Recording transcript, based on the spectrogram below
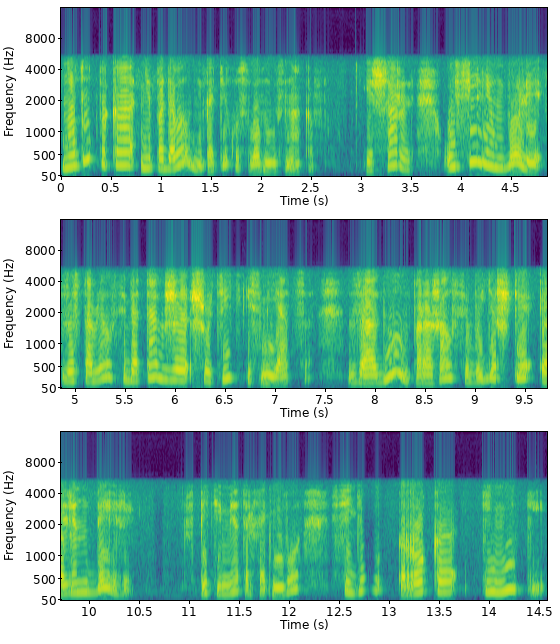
но тот пока не подавал никаких условных знаков. И Шарль усилием воли заставлял себя также шутить и смеяться. Заодно он поражался выдержке Эллен Дейли. В пяти метрах от него сидел Рока Киники.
